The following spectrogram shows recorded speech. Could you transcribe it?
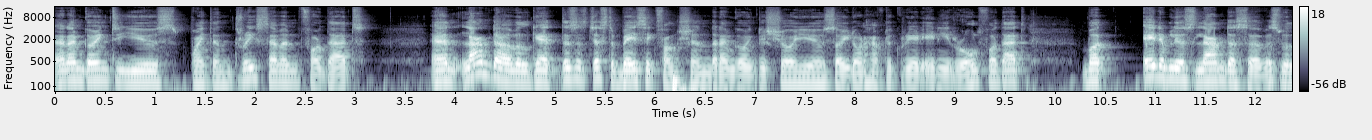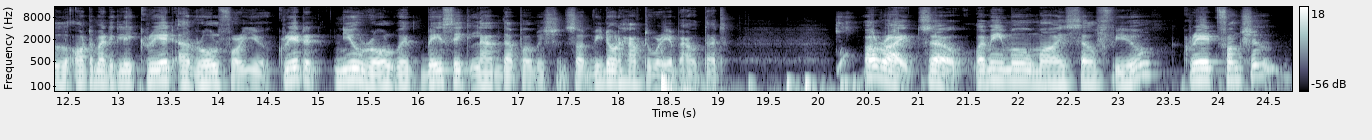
and I'm going to use Python 3.7 for that. And Lambda will get, this is just a basic function that I'm going to show you so you don't have to create any role for that. But AWS Lambda service will automatically create a role for you. Create a new role with basic Lambda permission. So we don't have to worry about that. Alright, so let me move my self view. Create function.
